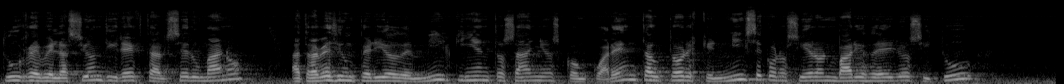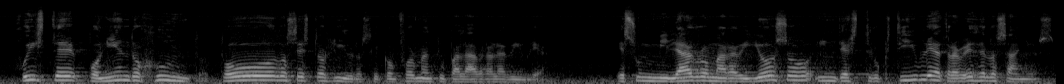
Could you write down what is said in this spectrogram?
tu revelación directa al ser humano a través de un periodo de 1500 años con 40 autores que ni se conocieron varios de ellos y tú fuiste poniendo junto todos estos libros que conforman tu palabra, la Biblia. Es un milagro maravilloso, indestructible a través de los años.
